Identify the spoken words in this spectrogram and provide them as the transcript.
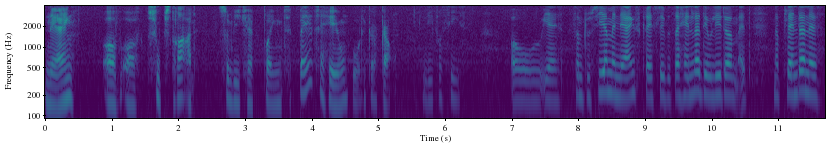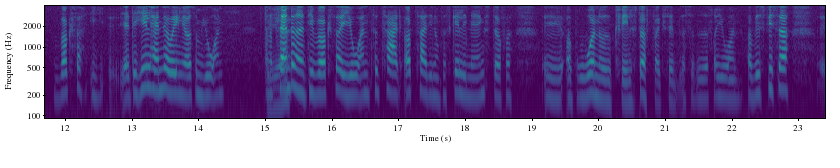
næring og, og substrat, som vi kan bringe tilbage til haven, hvor det gør gavn. Lige præcis. Og ja, som du siger med næringskredsløbet, så handler det jo lidt om, at når planterne vokser i... Ja, det hele handler jo egentlig også om jorden. Og når er- planterne de vokser i jorden, så tager, optager de nogle forskellige næringsstoffer øh, og bruger noget kvælstof for eksempel og så videre fra jorden. Og hvis vi så øh,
